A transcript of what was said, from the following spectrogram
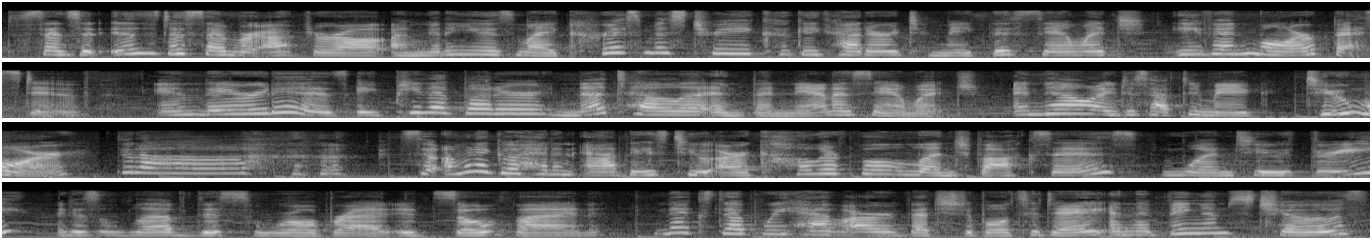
Since it is December after all, I'm gonna use my Christmas tree cookie cutter to make this sandwich even more festive. And there it is, a peanut butter, Nutella, and banana sandwich. And now I just have to make two more. Ta-da! So I'm gonna go ahead and add these to our colorful lunch boxes. One, two, three. I just love this swirl bread. It's so fun. Next up we have our vegetable today and the Binghams chose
